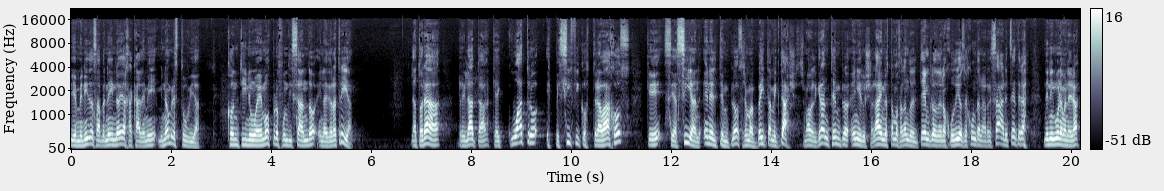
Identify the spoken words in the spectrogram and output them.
Bienvenidos a Bnei Noyah Academy. Mi nombre es Tubia. Continuemos profundizando en la idolatría. La Torá relata que hay cuatro específicos trabajos que se hacían en el templo, se llama Beit HaMikdash, se llamaba el gran templo en Jerusalén, no estamos hablando del templo donde los judíos se juntan a rezar, etcétera, de ninguna manera,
